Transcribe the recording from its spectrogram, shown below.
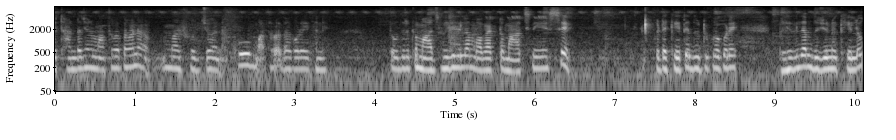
এই ঠান্ডার জন্য মাথা ব্যথা হয় না আমার সহ্য হয় না। খুব মাথা ব্যথা করে এখানে। তো ওদেরকে মাছ ভেজে দিলাম, বাবা একটা মাছ নিয়ে এসছে। ওটা কেটে দু টুকরো করে ভেজে দিলাম, দুজনে খেলো,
